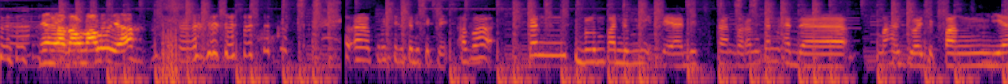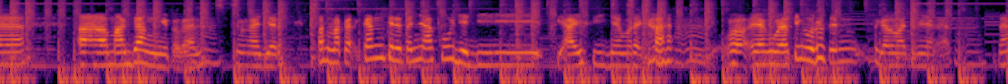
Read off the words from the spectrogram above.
yang nggak tahu malu ya Eh, aku cerita dikit nih. Apa kan sebelum pandemi ya di kantor aku kan ada mahasiswa Jepang dia eh, magang gitu kan, ngajar. Pas makan kan ceritanya aku jadi PIC-nya mereka. Wah, yang berarti ngurusin segala macamnya kan. Mm-mm. Nah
